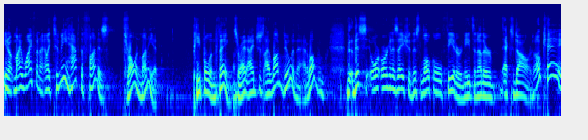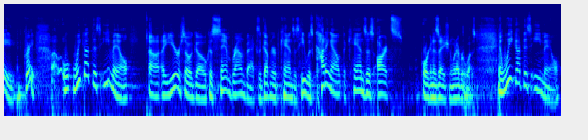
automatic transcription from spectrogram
you know, my wife and I, like to me, half the fun is throwing money at people and things, right? I just, I love doing that. Well, this organization, this local theater needs another X dollars. Okay, great. Uh, we got this email uh, a year or so ago because Sam Brownback, the governor of Kansas, he was cutting out the Kansas Arts Organization, whatever it was. And we got this email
